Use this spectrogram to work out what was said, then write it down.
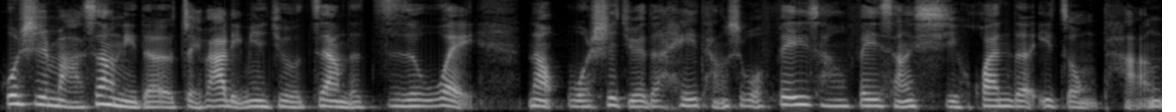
或是马上你的嘴巴里面就有这样的滋味？那我是觉得黑糖是我非常非常喜欢的一种糖。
